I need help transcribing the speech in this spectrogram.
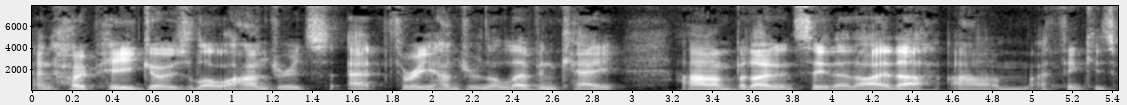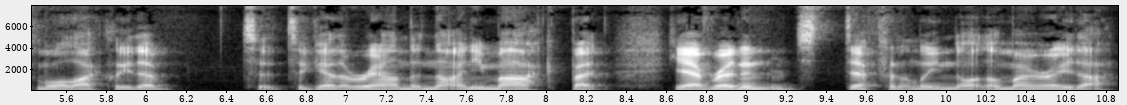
and hope he goes lower hundreds at 311k, um, but I don't see that either. Um, I think he's more likely to, to, to get around the 90 mark. But yeah, Redden's definitely not on my radar.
